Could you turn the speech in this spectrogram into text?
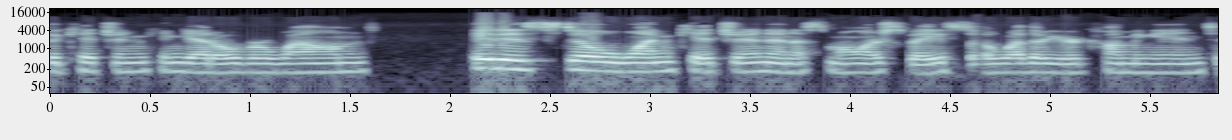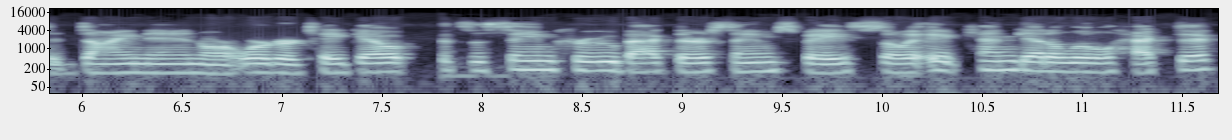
the kitchen can get overwhelmed. It is still one kitchen in a smaller space, so whether you're coming in to dine in or order takeout, it's the same crew back there, same space, so it can get a little hectic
